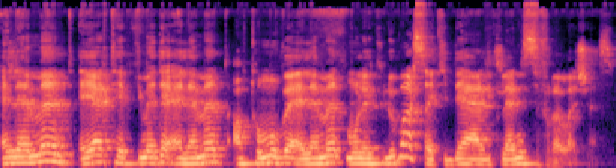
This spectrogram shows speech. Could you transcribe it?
element eğer tepkimede element atomu ve element molekülü varsa ki değerliklerini sıfır alacağız.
